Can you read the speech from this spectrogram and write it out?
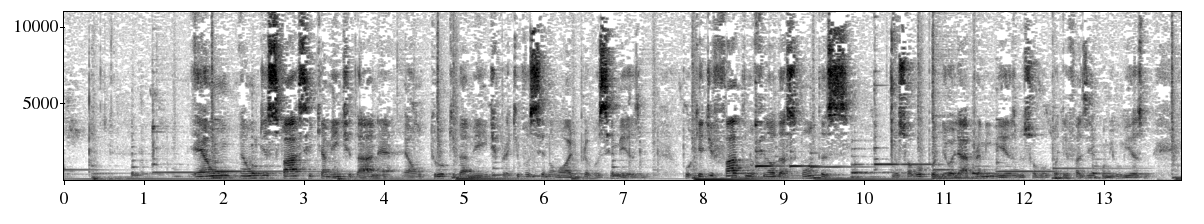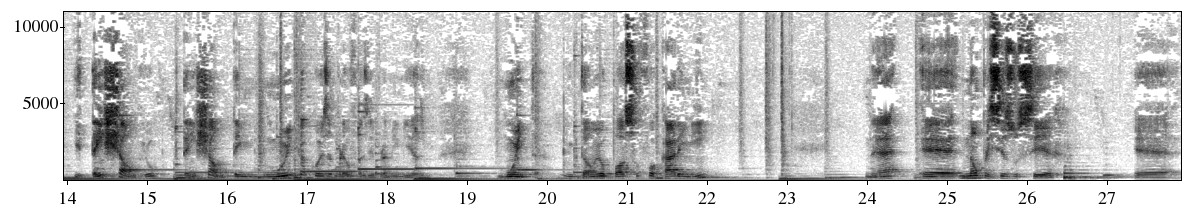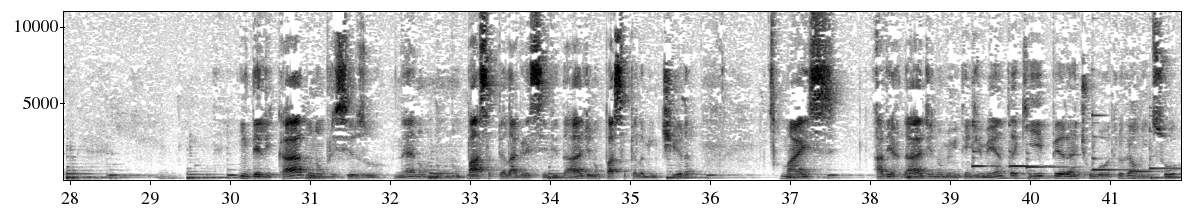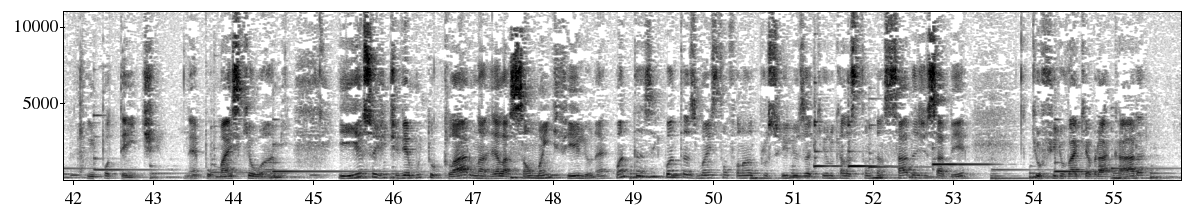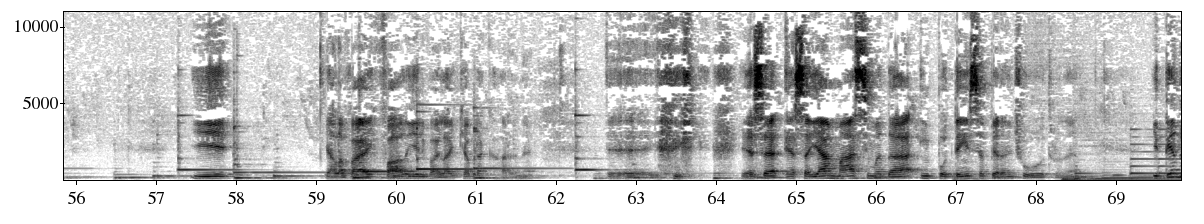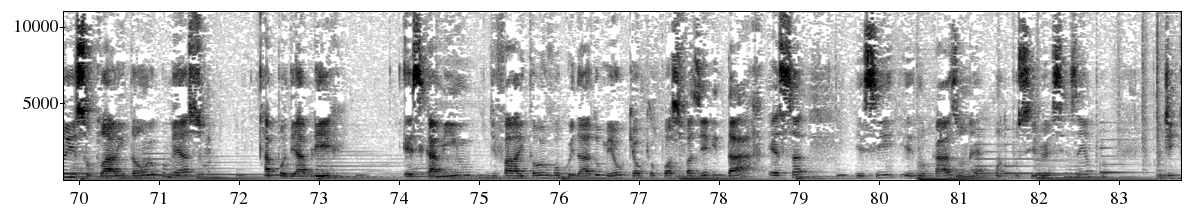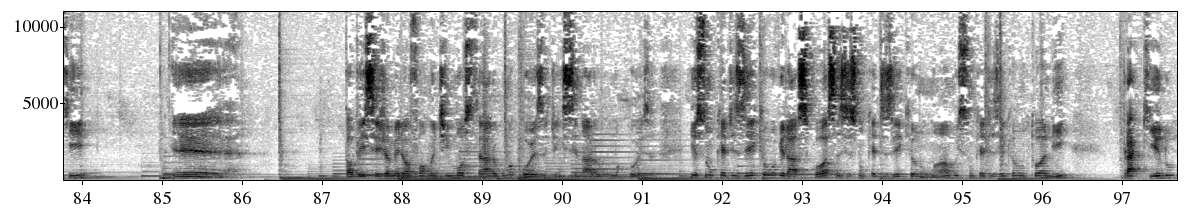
é um, é um disfarce que a mente dá, né? É um truque da mente para que você não olhe para você mesmo. Porque de fato, no final das contas, eu só vou poder olhar para mim mesmo, eu só vou poder fazer comigo mesmo. E tem chão, viu? Tem chão, tem muita coisa para eu fazer para mim mesmo. Muita. Então eu posso focar em mim, né? É, não preciso ser é, indelicado, não preciso, né? Não, não, não passa pela agressividade, não passa pela mentira, mas a verdade, no meu entendimento, é que perante o outro eu realmente sou impotente, né? por mais que eu ame. E isso a gente vê muito claro na relação mãe-filho, né? Quantas e quantas mães estão falando para os filhos aquilo que elas estão cansadas de saber que o filho vai quebrar a cara e ela vai, fala e ele vai lá e quebra a cara, né? É, Essa, essa aí é a máxima da impotência perante o outro, né? E tendo isso claro, então eu começo a poder abrir esse caminho de falar, então eu vou cuidar do meu, que é o que eu posso fazer e dar essa esse, no caso, né, quando possível, esse exemplo de que é, talvez seja a melhor forma de mostrar alguma coisa, de ensinar alguma coisa. Isso não quer dizer que eu vou virar as costas, isso não quer dizer que eu não amo, isso não quer dizer que eu não estou ali para aquilo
